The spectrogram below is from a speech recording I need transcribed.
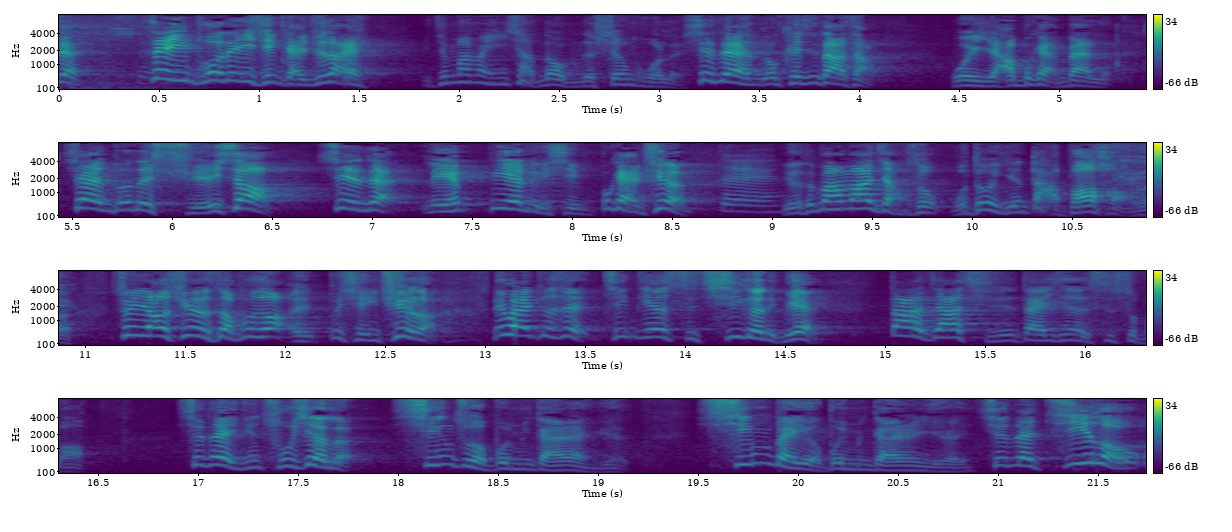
且这一波的疫情感觉到，哎，已经慢慢影响到我们的生活了。现在很多科技大厂尾牙不敢办了，现在很多的学校现在连毕业旅行不敢去了。对，有的妈妈讲说，我都已经打包好了，所以要去的时候不是说，哎，不行去了。另外就是今天十七个里面，大家其实担心的是什么？现在已经出现了新竹有不明感染源，新北有不明感染源，现在基隆。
